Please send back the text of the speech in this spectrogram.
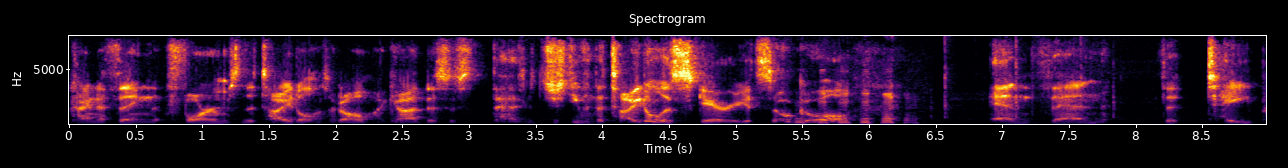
kind of thing that forms the title. I was like, oh my god, this is that's just even the title is scary. It's so cool. and then the tape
